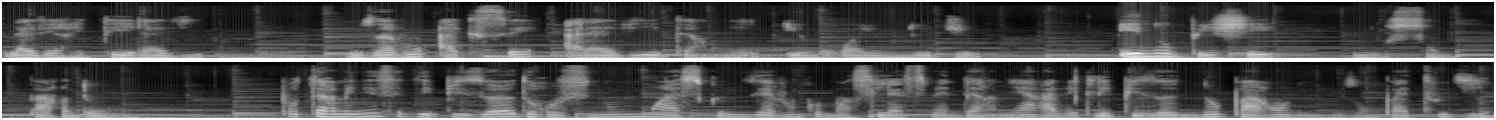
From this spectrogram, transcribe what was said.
la vérité et la vie. Nous avons accès à la vie éternelle et au royaume de Dieu. Et nos péchés nous sont pardonnés. Pour terminer cet épisode, revenons à ce que nous avons commencé la semaine dernière avec l'épisode Nos parents ne nous ont pas tout dit,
